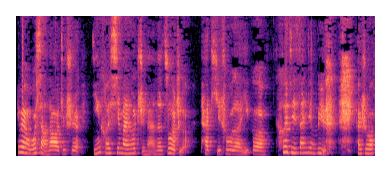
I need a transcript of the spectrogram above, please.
因为我想到，就是《银河系漫游指南》的作者，他提出了一个科技三定律。他说，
